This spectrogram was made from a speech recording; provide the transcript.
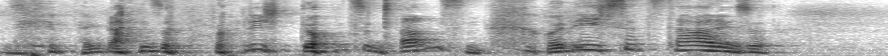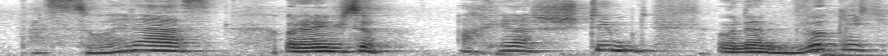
sie fängt an, so völlig dumm zu tanzen. Und ich sitze da und denke so, was soll das? Und dann denke ich so, ach ja, stimmt. Und dann wirklich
